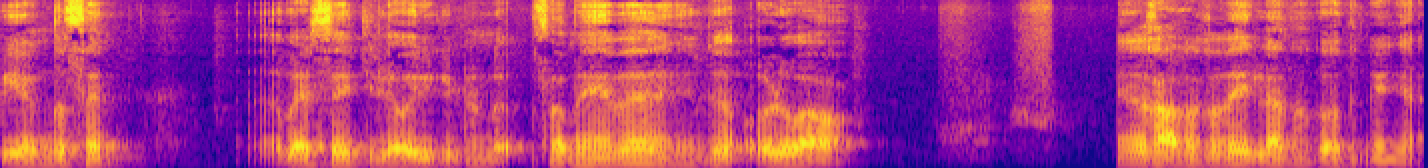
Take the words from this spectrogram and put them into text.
പി എം കിസാൻ വെബ്സൈറ്റിൽ ഒരുക്കിയിട്ടുണ്ട്. സ്വമേധ നിങ്ങൾക്ക് ഒഴിവാവാം. നിങ്ങൾക്ക് അർഹതയില്ലാന്ന് തോന്നിക്കഴിഞ്ഞാൽ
